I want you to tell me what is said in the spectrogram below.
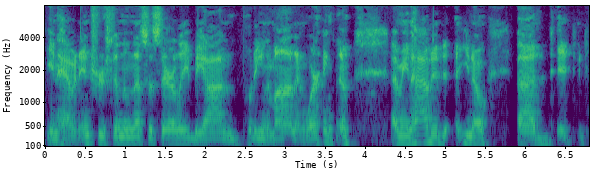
You didn't have an interest in them necessarily beyond putting them on and wearing them. I mean, how did, you know, uh, it,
